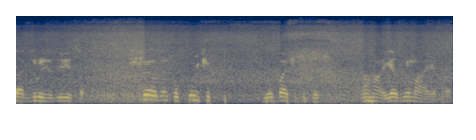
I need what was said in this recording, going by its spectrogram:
Так, друзі, дивіться. Ще один окунчик. Не бачу таки. Ага, я знімаю якраз.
